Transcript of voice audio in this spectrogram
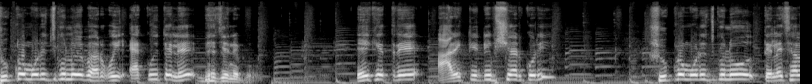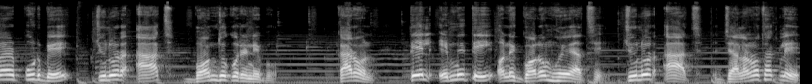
শুকনো মরিচগুলো এবার ওই একই তেলে ভেজে নেব। এই ক্ষেত্রে আরেকটি টিপ শেয়ার করি। শুকনো মরিচগুলো তেলে ছাড়ার পূর্বে চুলোর আঁচ বন্ধ করে নেব। কারণ তেল এমনিতেই অনেক গরম হয়ে আছে। চুলোর আঁচ জ্বালানো থাকলে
